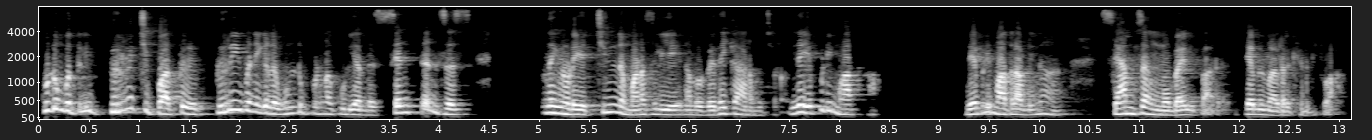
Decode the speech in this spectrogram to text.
குடும்பத்திலே பிரிச்சு பார்த்து பிரிவினைகளை உண்டு பண்ணக்கூடிய அந்த சென்டென்சஸ் குழந்தைங்களுடைய சின்ன மனசுலயே நம்ம விதைக்க ஆரம்பிச்சிடும் இதை எப்படி மாத்தலாம்? இதை எப்படி மாத்தலாம் அப்படின்னா சாம்சங் மொபைல் பாரு. டேபிள் மேல இருக்கு எடுத்துட்டு வா.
